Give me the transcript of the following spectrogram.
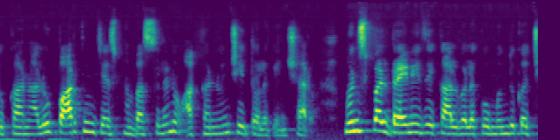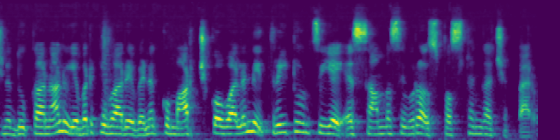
దుకాణాలు పార్కింగ్ చేసిన బస్సులను అక్కడి నుంచి తొలగించారు. మున్సిపల్ డ్రైనేజీ కాల్వలకు ముందుకొచ్చిన దుకాణాలు ఎవరికి వారే వెనక్కు మార్చుకోవాలని three town CI S Sambasivarao స్పష్టంగా చెప్పారు.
